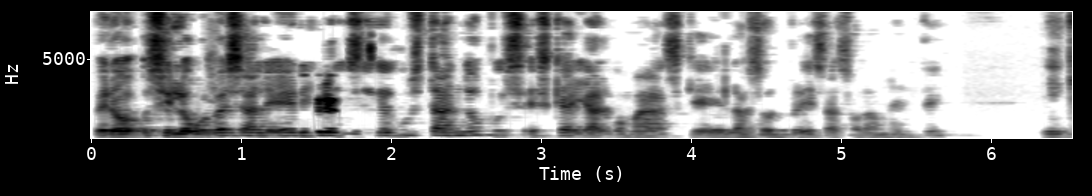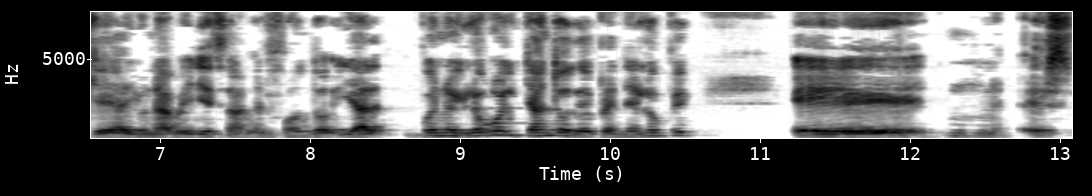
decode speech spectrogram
Pero si lo vuelves a leer y te sigue gustando, pues es que hay algo más que la sorpresa solamente y que hay una belleza en el fondo. Y al- bueno, y luego el llanto de Penélope, eh, mm, es,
